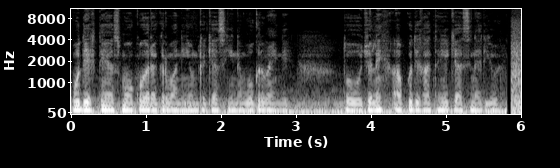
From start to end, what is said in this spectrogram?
वो देखते हैं स्मोक वगैरह करवानी है, उनका क्या सीन है, वो करवाएँगे। तो चलें, आपको दिखाते हैं कि क्या सीनारी है।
